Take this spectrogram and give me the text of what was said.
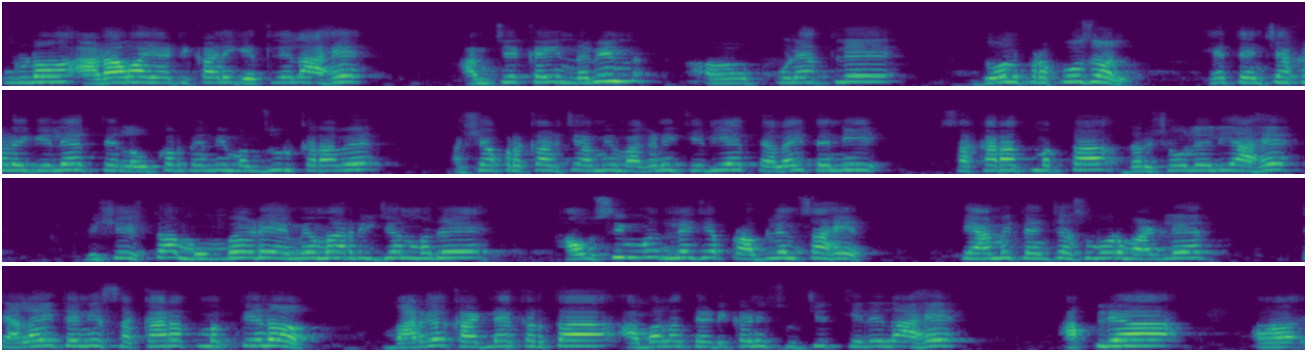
पूर्ण आढावा या ठिकाणी घेतलेला आहे. आमचे काही नवीन पुण्यातले दोन प्रपोजल हे त्यांच्याकडे गेले आहेत ते लवकर त्यांनी मंजूर करावे. अशा प्रकारची आम्ही मागणी केली आहे. त्यालाही त्यांनी सकारात्मकता दर्शवलेली आहे. विशेषतः मुंबई आणि एम एम आर रिजनमध्ये हाऊसिंग मधले जे प्रॉब्लेम्स आहेत ते आम्ही त्यांच्यासमोर मांडले आहेत. त्यालाही त्यांनी सकारात्मकतेनं मार्ग काढण्याकरता आम्हाला त्या ठिकाणी सूचित केलेलं आहे. आपल्या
